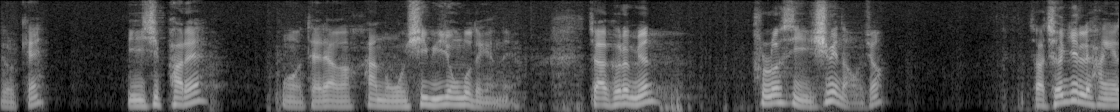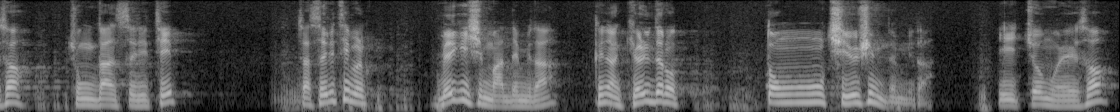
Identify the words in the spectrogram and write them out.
이렇게. 28에 뭐 대략 한 52 정도 되겠네요. 자, 그러면 플러스 20이 나오죠? 자, 저기를 향해서 중단 3팁. 자, 3팁을 매기시면 안 됩니다. 그냥 결대로 똥 치주시면 됩니다. 2.5에서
